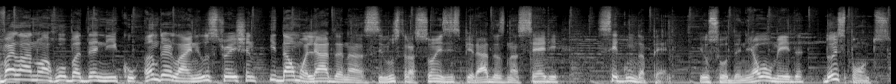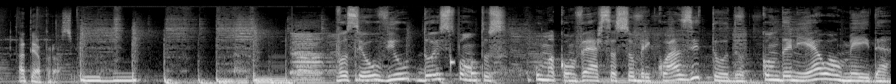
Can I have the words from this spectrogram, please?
Vai lá no arroba Danico Illustration e dá uma olhada nas ilustrações inspiradas na série Segunda Pele. Eu sou Daniel Almeida, dois pontos. Até a próxima. Você ouviu Dois Pontos uma conversa sobre quase tudo com Daniel Almeida.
